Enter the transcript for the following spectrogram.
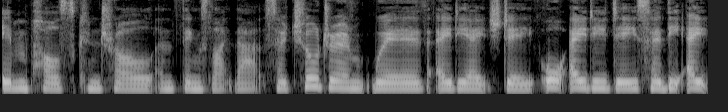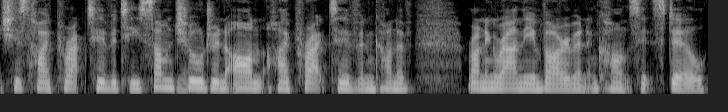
impulse control, and things like that. So, children with ADHD or ADD, so the H is hyperactivity. Some children aren't hyperactive and kind of running around the environment and can't sit still,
